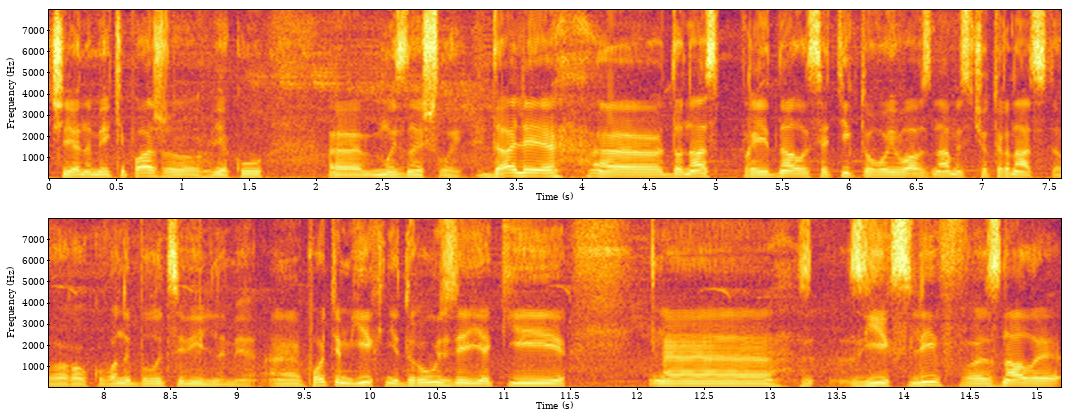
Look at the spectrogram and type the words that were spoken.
членами екіпажу, яку е, ми знайшли. Далі е, до нас приєдналися ті, хто воював з нами з 2014 року. Вони були цивільними. Е, Потім їхні друзі, які е, з- їх слів е, знали,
